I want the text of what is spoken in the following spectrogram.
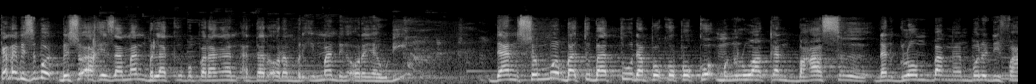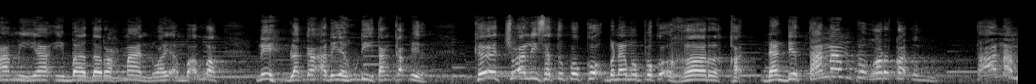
Kan Nabi sebut besok akhir zaman berlaku peperangan antara orang beriman dengan orang Yahudi. Dan semua batu-batu dan pokok-pokok mengeluarkan bahasa dan gelombang yang boleh difahami. Ya ibadah rahman wahai hamba Allah. Nih belakang ada Yahudi tangkap dia. Kecuali satu pokok bernama pokok gharqat dan dia tanam pokok gharqat tu. Tanam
